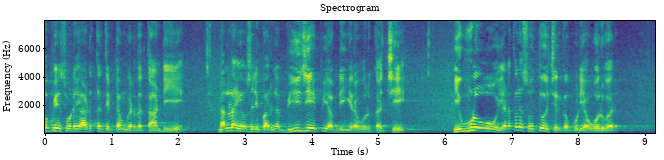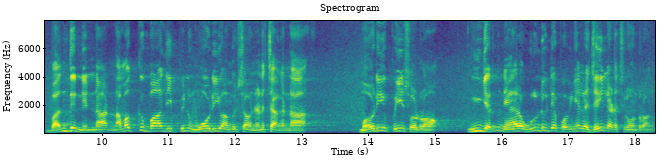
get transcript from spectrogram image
ஓபிஎஸ் உடைய அடுத்த திட்டம்ங்கிறத தாண்டி நல்லா யோசனை பாருங்கள் பிஜேபி அப்படிங்கிற ஒரு கட்சி இவ்வளோ இடத்துல சொத்து வச்சுருக்கக்கூடிய ஒருவர் வந்து நின்னா நமக்கு பாதிப்புன்னு மோடியும் அமித்ஷாவும் நினச்சாங்கன்னா மோடியும் இப்பயும் சொல்கிறோம் இங்கேருந்து நேராக உருண்டுக்கிட்டே போவீங்க இல்லை ஜெயிலில் அடைச்சிருவோன்றாங்க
